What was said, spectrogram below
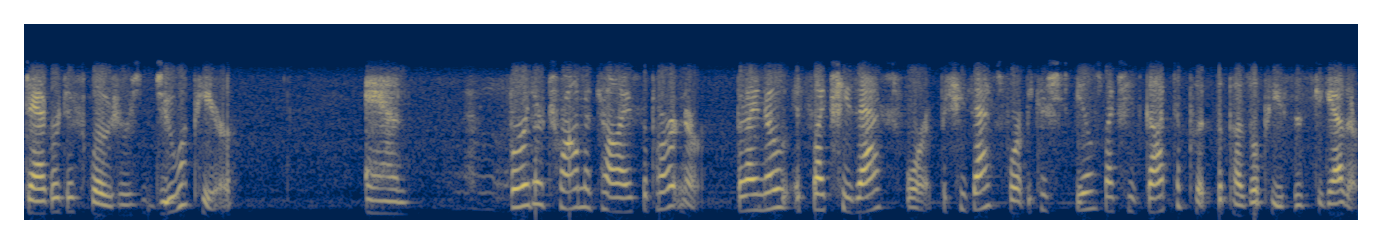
staggered disclosures do appear and further traumatize the partner. But I know it's like she's asked for it, but she's asked for it because she feels like she's got to put the puzzle pieces together.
